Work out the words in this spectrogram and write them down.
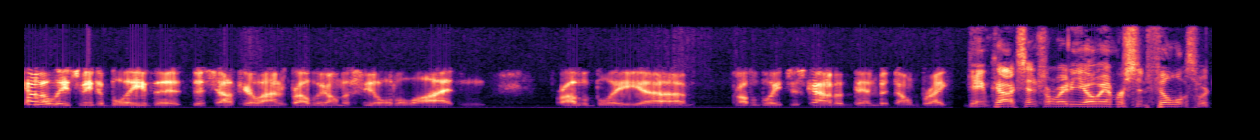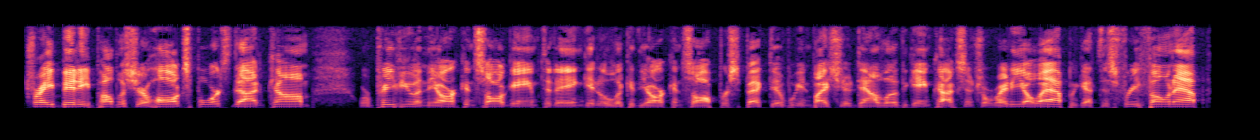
kind of leads me to believe that, that South Carolina is probably on the field a lot and probably uh, probably just kind of a bend but don't break. Gamecock Central Radio, Emerson Phillips with Trey Biddy, publisher of hawgsports.com. We're previewing the Arkansas game today and getting a look at the Arkansas perspective. We invite you to download the Gamecock Central Radio app. We got this free phone app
